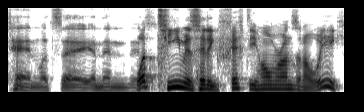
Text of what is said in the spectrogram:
10 let's say and then what team is hitting 50 home runs in a week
